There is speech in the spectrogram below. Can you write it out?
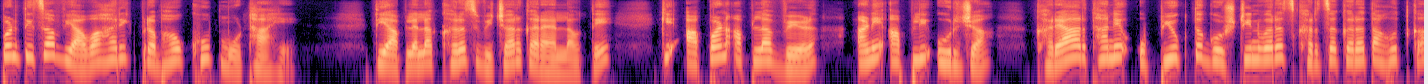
पण तिचा व्यावहारिक प्रभाव खूप मोठा आहे. ती आपल्याला खरंच विचार करायला लावते की आपण आपला वेळ आणि आपली ऊर्जा खऱ्या अर्थाने उपयुक्त गोष्टींवरच खर्च करत आहोत का?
